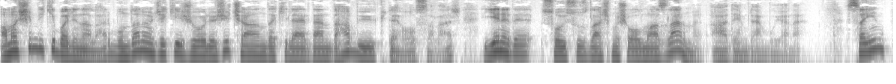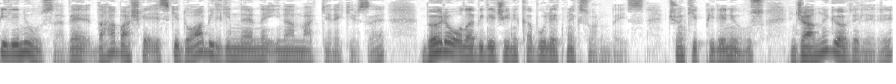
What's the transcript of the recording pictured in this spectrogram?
Ama şimdiki balinalar bundan önceki jeoloji çağındakilerden daha büyük de olsalar yine de soysuzlaşmış olmazlar mı Adem'den bu yana? Sayın Plinius'a ve daha başka eski doğa bilginlerine inanmak gerekirse böyle olabileceğini kabul etmek zorundayız. Çünkü Plinius canlı gövdeleri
